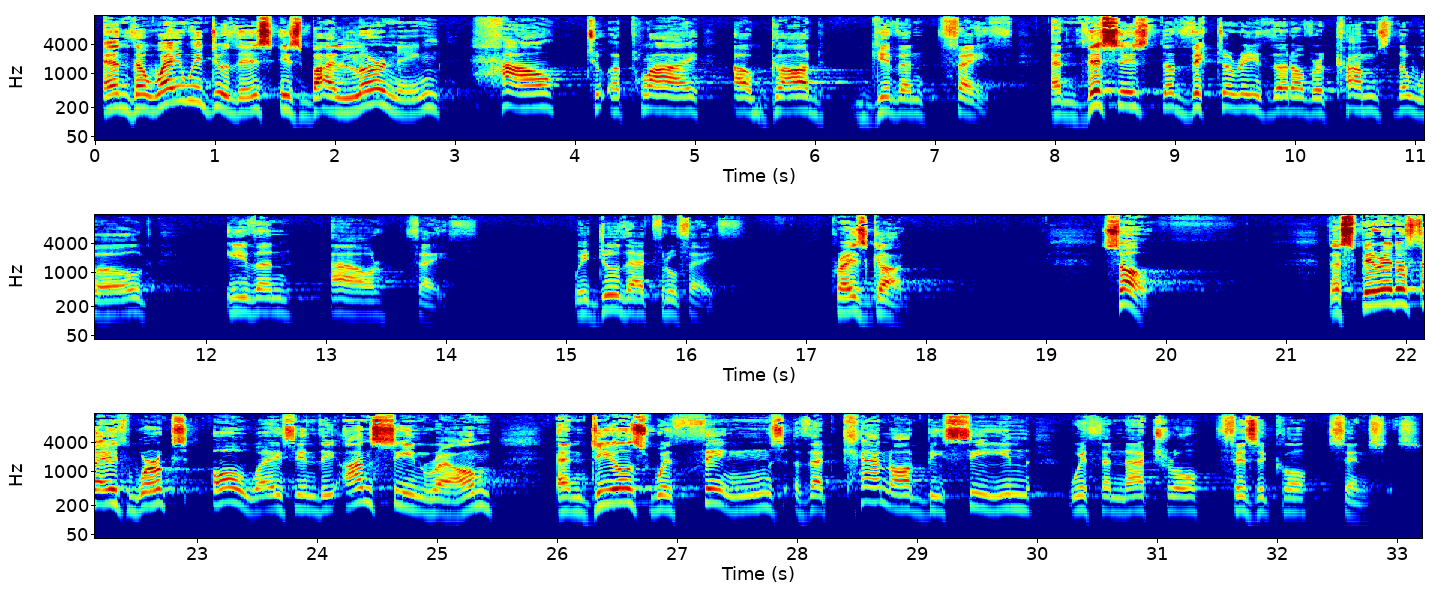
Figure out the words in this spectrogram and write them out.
And the way we do this is by learning how to apply our God given faith. And this is the victory that overcomes the world even our faith. We do that through faith. Praise God. So, the spirit of faith works always in the unseen realm and deals with things that cannot be seen with the natural physical senses.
